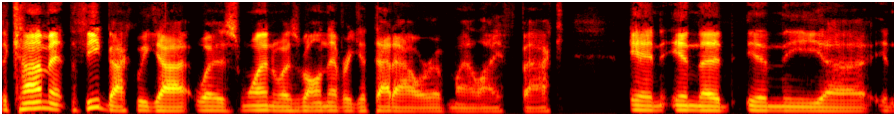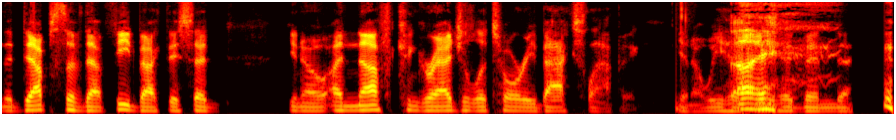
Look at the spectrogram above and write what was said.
the comment, the feedback we got was one was, "Well, I'll never get that hour of my life back." And in the in the uh, in the depths of that feedback, they said, you know, enough congratulatory backslapping. you know we had, I- we had been uh,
